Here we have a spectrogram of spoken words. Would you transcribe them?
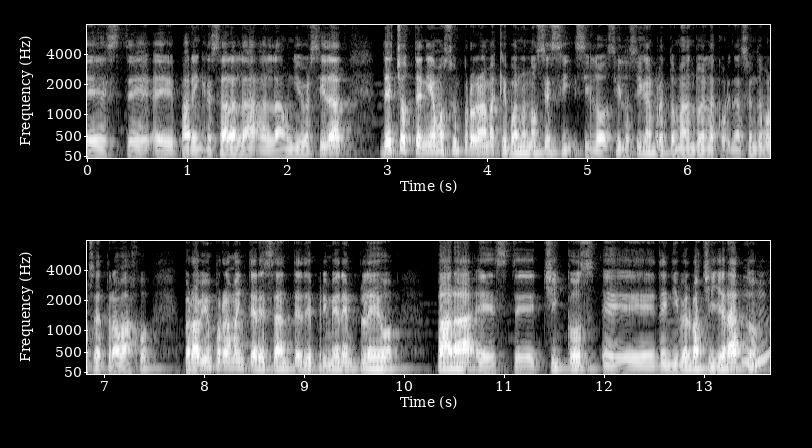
este, eh, para ingresar a la, a la universidad. De hecho, teníamos un programa que, bueno, no sé si, si lo, si lo sigan retomando en la coordinación de Bolsa de Trabajo, pero había un programa interesante de primer empleo para este, chicos eh, de nivel bachillerato.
